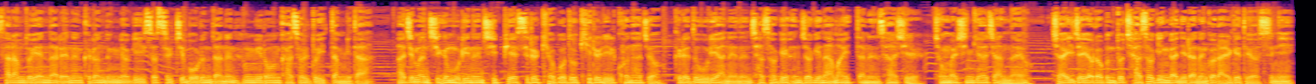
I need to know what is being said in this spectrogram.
사람도 옛날에는 그런 능력이 있었을지 모른다는 흥미로운 가설도 있답니다. 하지만 지금 우리는 GPS를 켜고도 길을 잃곤 하죠. 그래도 우리 안에는 자석의 흔적이 남아있다는 사실 정말 신기하지 않나요? 자 이제 여러분도 자석 인간이라는 걸 알게 되었으니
